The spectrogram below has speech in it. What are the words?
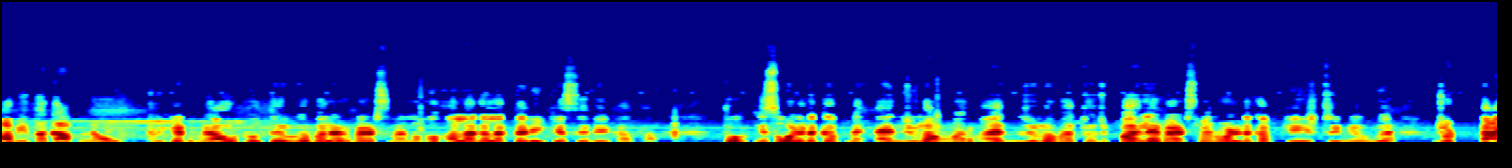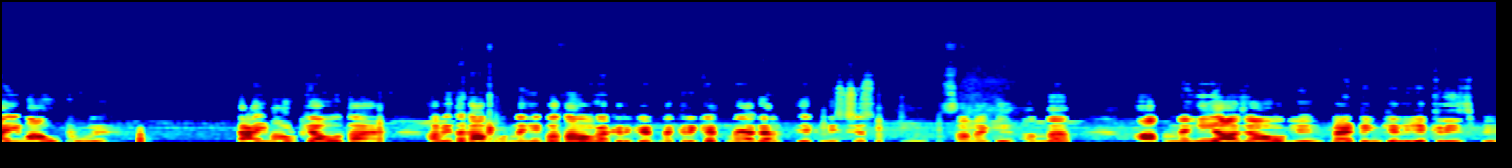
अभी तक आपने क्रिकेट में आउट होते हुए बैट्समैनों को अलग अलग तरीके से देखा था। तो इस वर्ल्ड कप में एंजुलम एंजुलो मैथ्यूज पहले बैट्समैन वर्ल्ड कप की हिस्ट्री में हुए, जो टाइम आउट हुए हैं। टाइम आउट क्या होता है? अभी तक आपको नहीं पता होगा क्रिकेट में। क्रिकेट में अगर एक निश्चित समय के अंदर आप नहीं आ जाओगे बैटिंग के लिए क्रीज पे,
